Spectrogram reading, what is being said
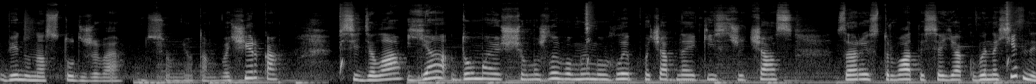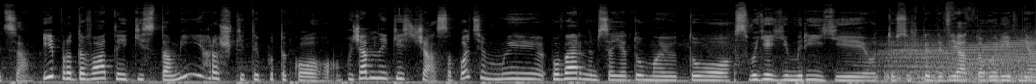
він у нас тут живе. Все, у нього там вечірка, всі діла. Я думаю, що можливо ми могли б хоча б на якийсь же час зареєструватися як винахідниця і продавати якісь там іграшки, типу такого, хоча б на якийсь час. А потім ми повернемося, я думаю, до своєї мрії от досягти 9 рівня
